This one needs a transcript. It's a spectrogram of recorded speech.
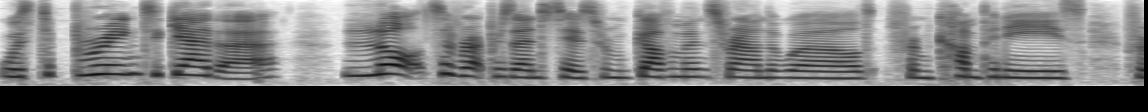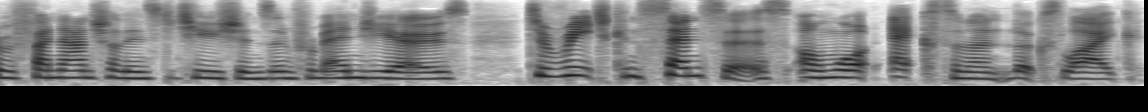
was to bring together lots of representatives from governments around the world, from companies, from financial institutions, and from NGOs to reach consensus on what excellent looks like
